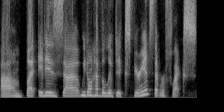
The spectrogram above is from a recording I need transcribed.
Um, but it is, uh, we don't have the lived experience that reflects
